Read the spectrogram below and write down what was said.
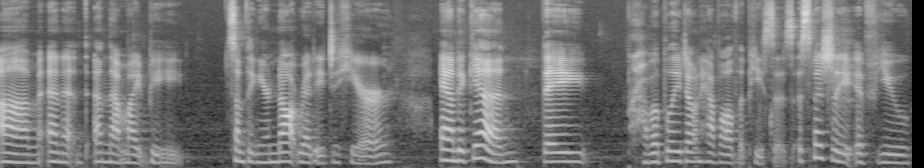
Um, and it, and that might be something you're not ready to hear. And again, they probably don't have all the pieces, especially if you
